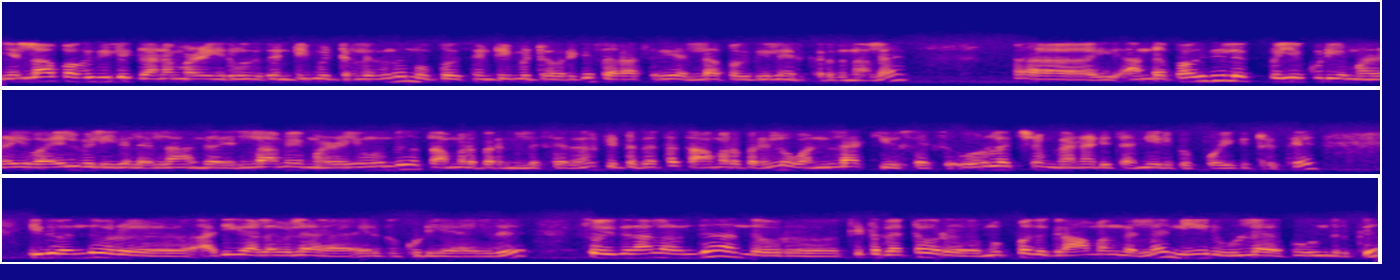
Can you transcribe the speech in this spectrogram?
எல்லா பகுதியிலும் கனமழை இருபது சென்டிமீட்டர்ல இருந்து முப்பது சென்டிமீட்டர் வரைக்கும் சராசரியா எல்லா பகுதியிலும் இருக்கிறதுனால அந்த பகுதியில பெய்யக்கூடிய மழை வயல்வெளிகள் எல்லாம் அந்த எல்லாமே மழையும் வந்து தாமிரபரணியில சேர்றதுனால கிட்டத்தட்ட தாமிரபரணியில ஒன் லேக் கியூசெக்ஸ் ஒரு லட்சம் கனஅடி தண்ணீர் இப்ப போய்கிட்டு இருக்கு. இது வந்து ஒரு அதிக அளவுல இருக்கக்கூடிய இது. சோ இதனால வந்து அந்த ஒரு கிட்டத்தட்ட ஒரு முப்பது கிராமங்கள்ல நீர் உள்ள புகுந்திருக்கு.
